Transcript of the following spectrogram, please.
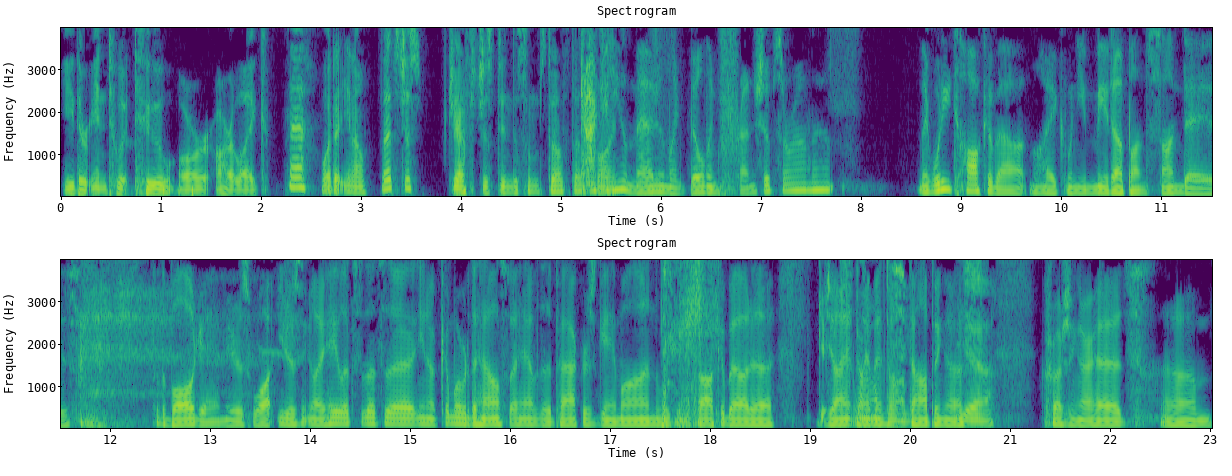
either into it too, or are like, eh, what you know, that's just Jeff's just into some stuff. That's God, fine. can you imagine like building friendships around that? Like, what do you talk about? Like when you meet up on Sundays for the ball game, you just. You just like, hey, let's let's uh you know come over to the house. I have the Packers game on. We can talk about uh Getting giant women on. stomping us, yeah, crushing our heads. Um,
